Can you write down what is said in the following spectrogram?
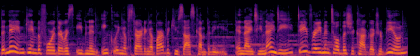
the name came before there was even an inkling of starting a barbecue sauce company. In 1990, Dave Raymond told the Chicago Tribune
